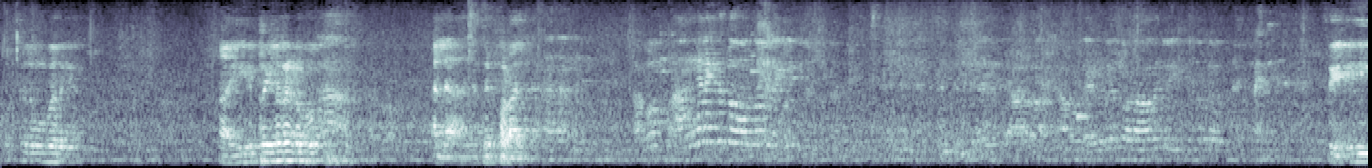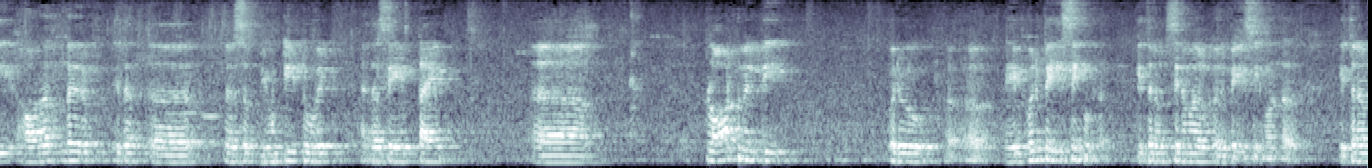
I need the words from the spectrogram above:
കുറച്ചു മുമ്പ് പറഞ്ഞു ആ ഈ ട്രെയിലർ ഇടപോ അല്ല അങ്ങനത്തെ പടമല്ല. ഈ ഹൊററിന്റെ ഒരു ഇത് beauty to it at the same time plot will be ഒരു ഒരു പേസിംഗ് ഉണ്ട്. ഇത്തരം സിനിമകൾക്ക് ഒരു പേസിംഗ് ഉണ്ട്. ഇത്തരം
